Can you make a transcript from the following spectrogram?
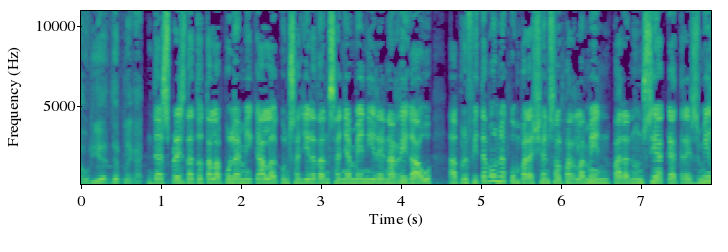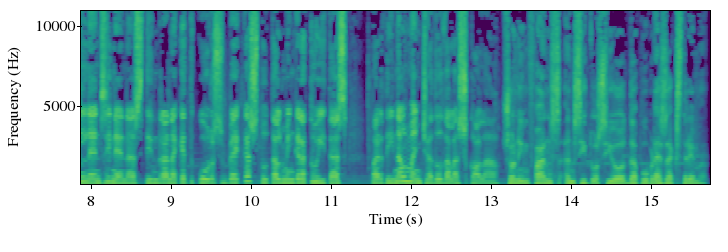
hauria de plegar. Després de tota la polèmica, la consellera d'Ensenyament, Irene Rigau, aprofitava una compareixença al Parlament per anunciar que 3.000 nens i nenes tindran aquest curs beques totalment gratuïtes per dinar al menjador de l'escola. Són infants en situació de pobresa extrema.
